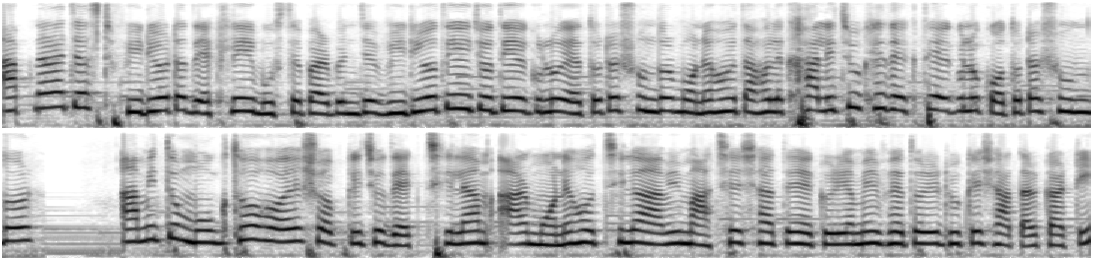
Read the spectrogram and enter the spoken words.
আপনারা জাস্ট ভিডিওটা দেখলেই বুঝতে পারবেন যে ভিডিওতেই যদি এগুলো এতটা সুন্দর মনে হয়, তাহলে খালি চোখে দেখতে এগুলো কতটা সুন্দর। আমি তো মুগ্ধ হয়ে সব কিছু দেখছিলাম আর মনে হচ্ছিল আমি মাছের সাথে অ্যাকোরিয়ামের ভেতরে ঢুকে সাঁতার কাটি।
